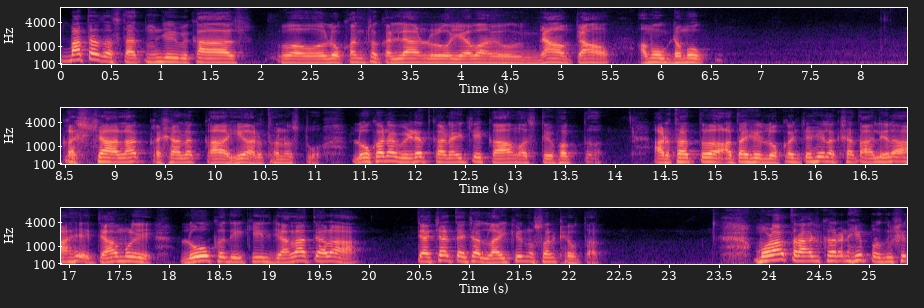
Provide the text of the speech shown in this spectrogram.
बातच असतात म्हणजे विकास व- लोकांचं कल्याण याव ह्याव त्याव अमुक ढमुक कशाला कशाला काही अर्थ नसतो. लोकांना वेड्यात काढायचे काम असते फक्त. अर्थात आता हे लोकांच्याही लक्षात आलेलं आहे. त्यामुळे लोक देखील ज्याला त्याला त्याच्या त्याच्या लायकीनुसार ठेवतात. मुळात राजकारण हे प्रदूषित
